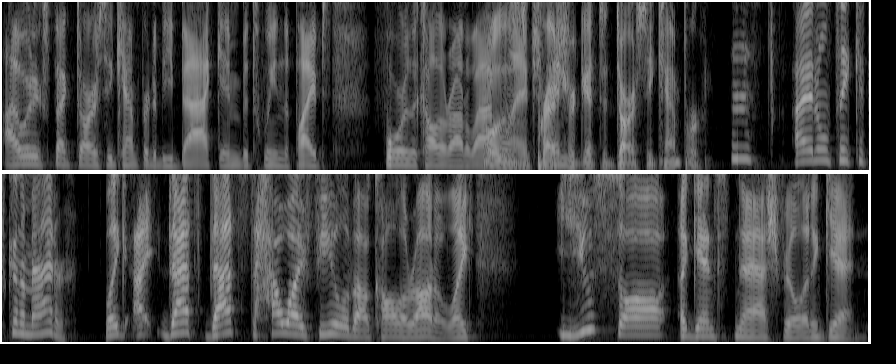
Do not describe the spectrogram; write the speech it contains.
I would expect Darcy Kuemper to be back in between the pipes for the Colorado Avalanche. Well, does And- the pressure get to Darcy Kuemper? Hmm, I don't think it's going to matter. Like I, that's that's how I feel about Colorado. Like you saw against Nashville, and again,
